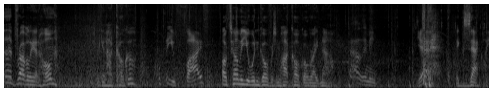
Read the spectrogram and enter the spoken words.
huh? Uh, probably at home. Drinking hot cocoa. What are you, five? Oh, tell me you wouldn't go for some hot cocoa right now. Well, I mean, yeah. Exactly.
